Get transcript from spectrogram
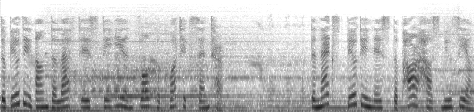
The building on the left is the Ian Thorpe Aquatic Center. The next building is the Powerhouse Museum.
